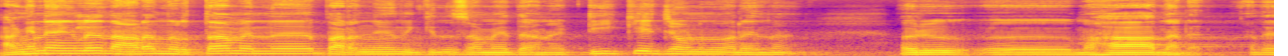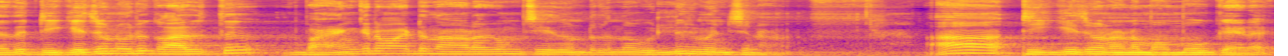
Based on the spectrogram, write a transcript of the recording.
അങ്ങനെ ഞങ്ങൾ നാടകം നിർത്താമെന്ന് പറഞ്ഞ് നിൽക്കുന്ന സമയത്താണ് ടി കെ ജോൺ എന്ന് പറയുന്ന ഒരു മഹാനടൻ. അതായത് ടി കെ ജോൺ ഒരു കാലത്ത് ഭയങ്കരമായിട്ട് നാടകം ചെയ്തുകൊണ്ടിരുന്ന വലിയൊരു മനുഷ്യനാണ്. ആ ടി കെ ജോണാണ് മമ്മൂക്കയുടെ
